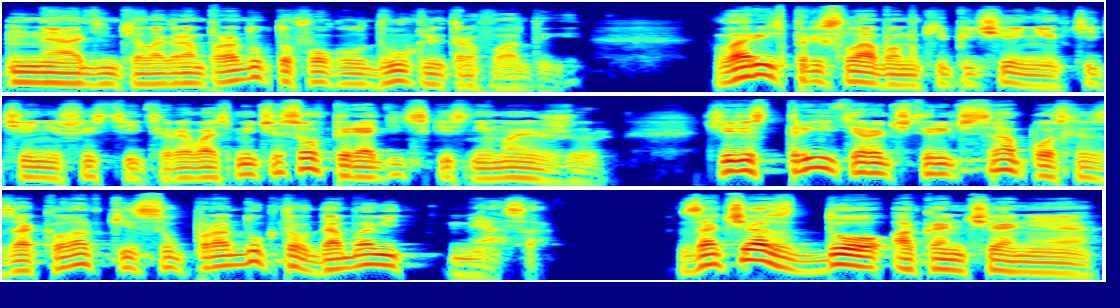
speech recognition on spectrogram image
На 1 килограмм продуктов около 2 литров воды. Варить при слабом кипячении в течение 6-8 часов, периодически снимая жир. Через 3-4 часа после закладки субпродуктов добавить мясо. За час до окончания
